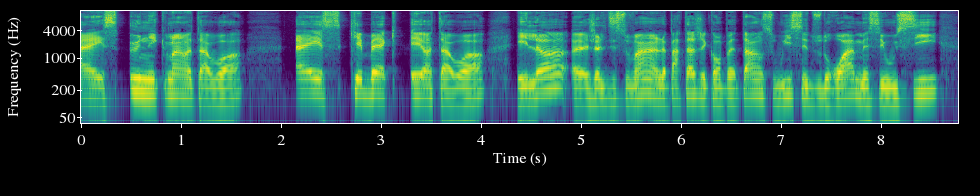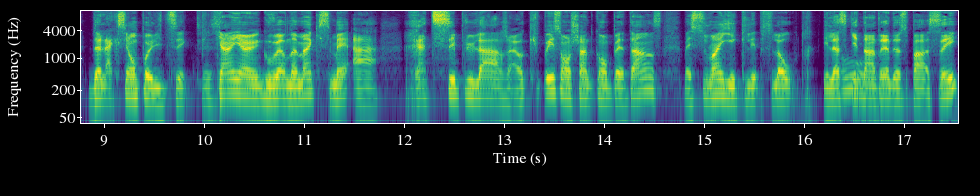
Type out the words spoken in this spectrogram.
Est-ce uniquement Ottawa? Est-ce Québec et Ottawa? Et là, euh, je le dis souvent, le partage des compétences, oui, c'est du droit, mais c'est aussi de l'action politique. Puis quand il y a un gouvernement qui se met à ratisser plus large, à occuper son champ de compétences, mais souvent, il éclipse l'autre. Et là, ce qui est en train de se passer,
